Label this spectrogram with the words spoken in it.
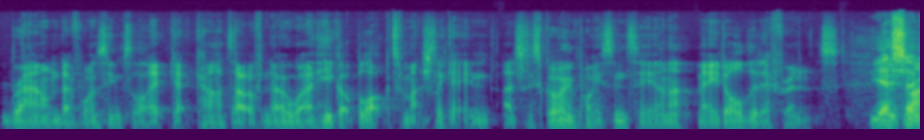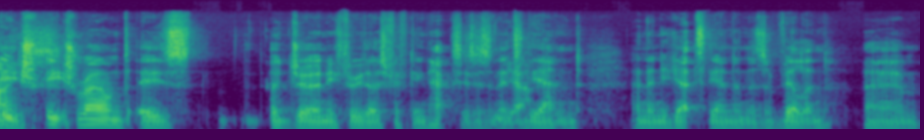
round, everyone seemed to like get cards out of nowhere, and he got blocked from actually getting actually scoring points, didn't he? And that made all the difference. Yeah, so nice. each each round is a journey through those 15 hexes, isn't it, Yeah. to the end? And then you get to the end and there's a villain. Um,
